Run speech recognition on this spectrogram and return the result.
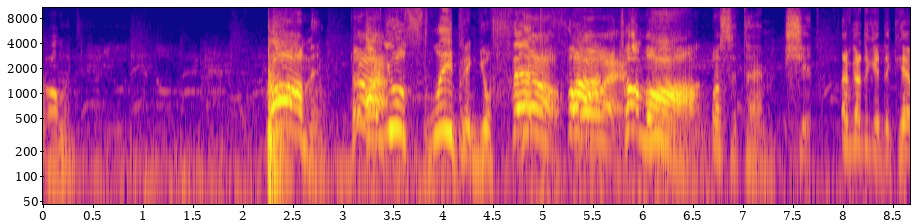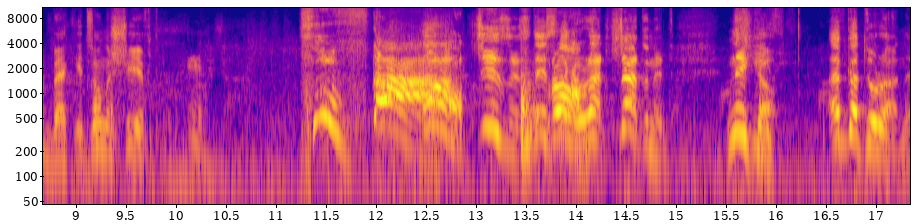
Roman? Roman! Are you sleeping, you fat No, fuck? no. Come on! What's the time? Shit, I've got to get the cab back. It's on the shift. Ah! Oh, Jesus! Tastes like a rat shot in it. Niko, Jeez. I've got to run. Uh,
